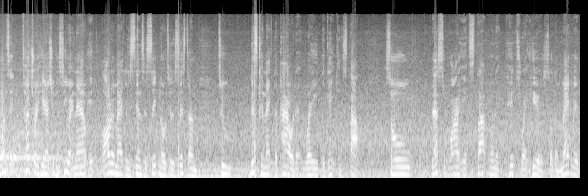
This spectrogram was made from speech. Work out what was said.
Once it touch right here, as you can see right now, it automatically sends a signal to the system to disconnect the power. That way the gate can stop. So that's why it stopped when it hits right here. So the magnet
